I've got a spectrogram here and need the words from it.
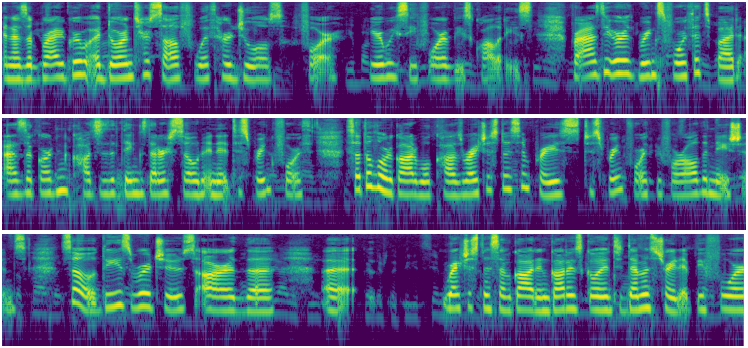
and as a bridegroom adorns herself with her jewels, four. Here we see four of these qualities. For as the earth brings forth its bud, as the garden causes the things that are sown in it to spring forth, so the Lord God will cause righteousness and praise to spring forth before all the nations. So these virtues are the uh, righteousness of God, and God is going to demonstrate it before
